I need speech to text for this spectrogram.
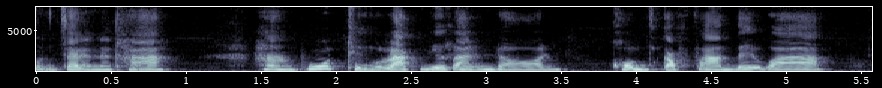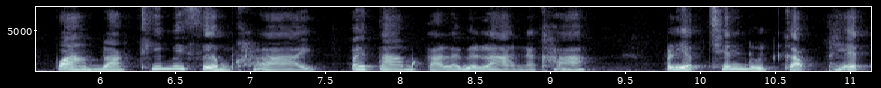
สนใจแล้วนะคะ หากพูดถึงรักนิรันดรคมกับฟาร์มได้ว่า ความรักที่ไม่เสื่อมคลายไปตามกาลเวลานะคะ เปรียบเช่นดุดกับเพชร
